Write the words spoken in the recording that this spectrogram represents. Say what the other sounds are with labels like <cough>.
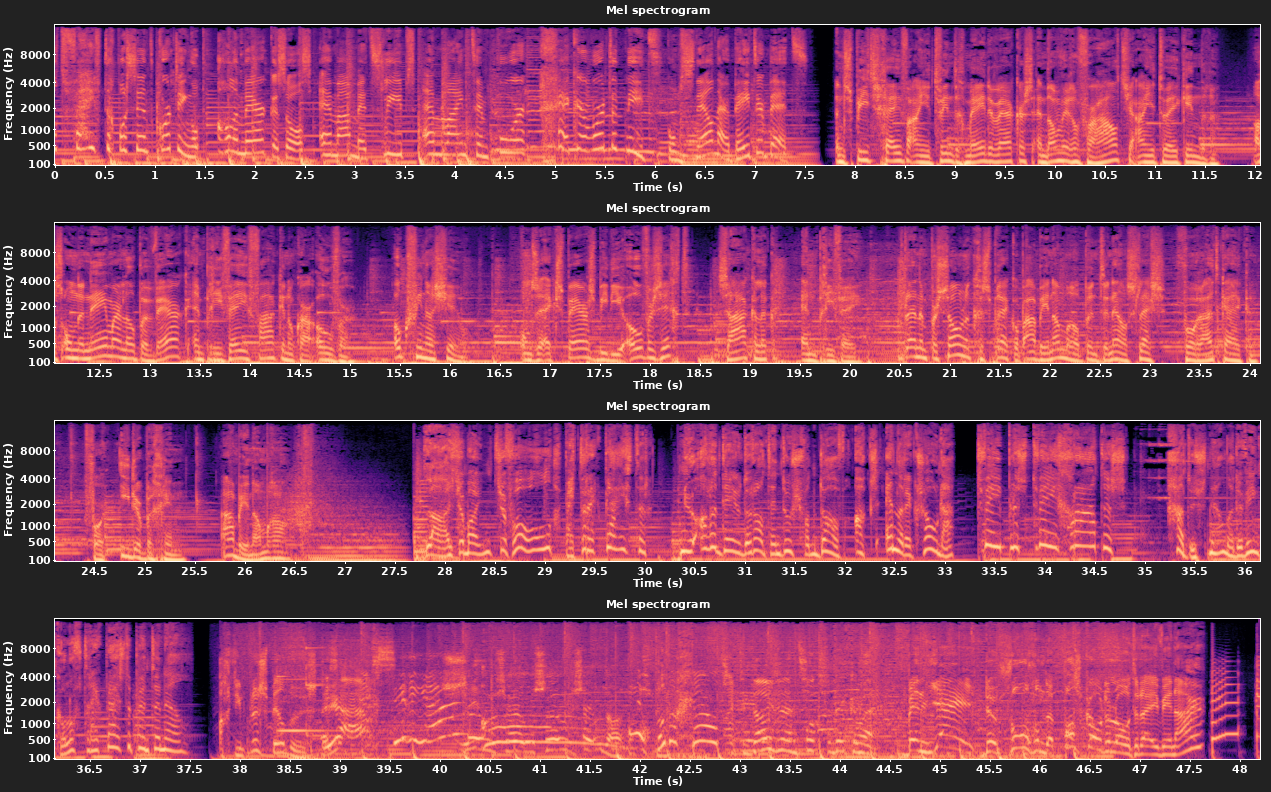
Tot 50% korting op alle merken zoals Emma met Sleeps, M-Line Tempoor. Gekker wordt het niet. Kom snel naar Beter Bed. Een speech geven aan je 20 medewerkers en dan weer een verhaaltje aan je twee kinderen. Als ondernemer lopen werk en privé vaak in elkaar over. Ook financieel. Onze experts bieden je overzicht, zakelijk en privé. Plan een persoonlijk gesprek op abnamro.nl slash vooruitkijken. Voor ieder begin. ABN AMRO. Laat je mandje vol bij Trekpleister. Nu alle deodorant en douche van Dove, Axe en Rexona 2 plus 2 gratis. Ga dus snel naar de winkel of trekpleister.nl. 18 plus speelbus. Ja. Echt serieus? 7, 7, 7, 7. Oh, wat een geld. 18.000. Wat verdikken me. Ben jij de volgende pascode loterijwinnaar?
